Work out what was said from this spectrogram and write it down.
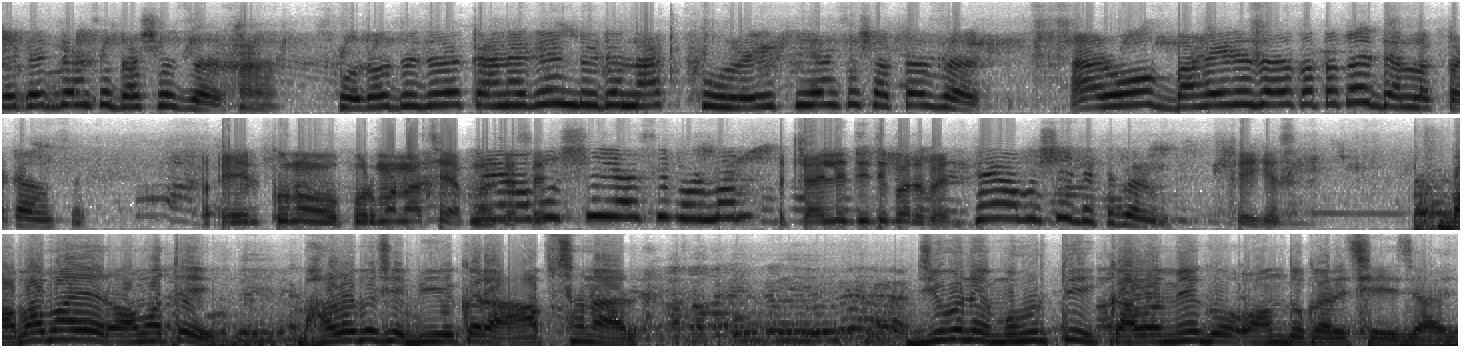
জ্যাকেট দামছে দশ হাজার। হ্যাঁ। ছোট দুজোড়া কানের রিং দুইটা নাক ফুল এই কি আনছে সাত হাজার। আর ও বাইরে যাওয়ার কথা কয় দেড় লাখ টাকা আনছে। এর কোনো প্রমাণ আছে আপনার হ্যাঁ কাছে? অবশ্যই আছে প্রমাণ। চাইলে দিতে পারবেন? হ্যাঁ অবশ্যই দিতে পারব। ঠিক আছে। বাবা মায়ের অমতে ভালোবেসে বিয়ে করা আফসানার জীবনে মুহূর্তেই কালো মেঘ ও অন্ধকারে ছেয়ে যায়।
